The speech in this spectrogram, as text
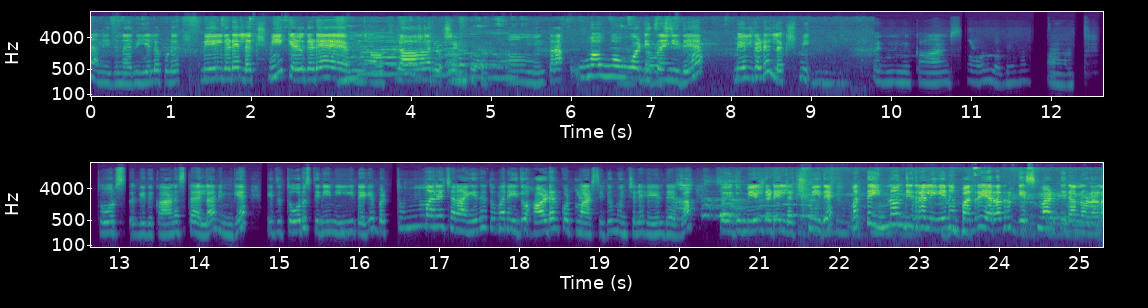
ನಾನು ಇದನ್ನ ರಿಯಲ್ ಕೂಡ ಮೇಲ್ಗಡೆ ಲಕ್ಷ್ಮಿ ಕೆಳಗಡೆ ಫ್ಲವರ್. ಒಂಥರ ಹೂವ ಹೂವ ಹೂವ ಡಿಸೈನ್ ಇದೆ. ಮೇಲ್ಗಡೆ ಲಕ್ಷ್ಮಿ. ಇದು ನಿಮಗೆ ಕಾಣಿಸ್ತಾ ತೋರ್ಸ್ ಇದು ಕಾಣಿಸ್ತಾ ಇಲ್ಲ ನಿಮ್ಗೆ. ಇದು ತೋರಿಸ್ತೀನಿ ನೀಟಾಗಿ ಬಟ್ ತುಂಬಾನೇ ಚೆನ್ನಾಗಿದೆ. ತುಂಬಾನೇ ಇದು ಆರ್ಡರ್ ಕೊಟ್ಟು ಮಾಡಿಸಿದ್ದು ಮುಂಚೆಲೆ ಹೇಳ್ದೆ ಅಲ್ವಾ? ಸೊ ಇದು ಮೇಲ್ಗಡೆ ಲಕ್ಷ್ಮಿ ಇದೆ. ಮತ್ತೆ ಇನ್ನೊಂದು ಇದ್ರಲ್ಲಿ ಏನಪ್ಪಾ ಅಂದ್ರೆ ಯಾರಾದ್ರೂ ಗೆಸ್ ಮಾಡ್ತೀರಾ ನೋಡೋಣ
